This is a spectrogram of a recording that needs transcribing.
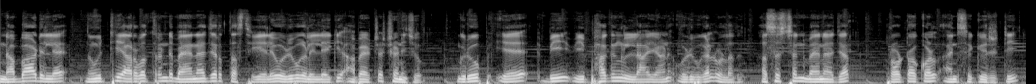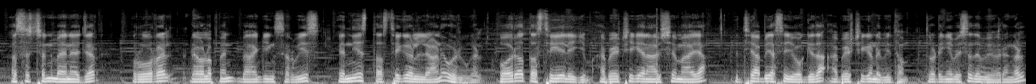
നബാർഡിലെ നൂറ്റി അറുപത്തിരണ്ട് മാനേജർ തസ്തികയിലെ ഒഴിവുകളിലേക്ക് അപേക്ഷ ക്ഷണിച്ചു. ഗ്രൂപ്പ് എ ബി വിഭാഗങ്ങളിലായാണ് ഒഴിവുകൾ ഉള്ളത്. Assistant manager protocol and security assistant manager rural development banking service എന്നീ തസ്തികകളിലാണ് ഒഴിവുകൾ. ഓരോ തസ്തികയിലേക്കും അപേക്ഷിക്കാൻ ആവശ്യമായ വിദ്യാഭ്യാസ യോഗ്യത അപേക്ഷിക്കേണ്ട വിധം തുടങ്ങിയ വിശദ വിവരങ്ങൾ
